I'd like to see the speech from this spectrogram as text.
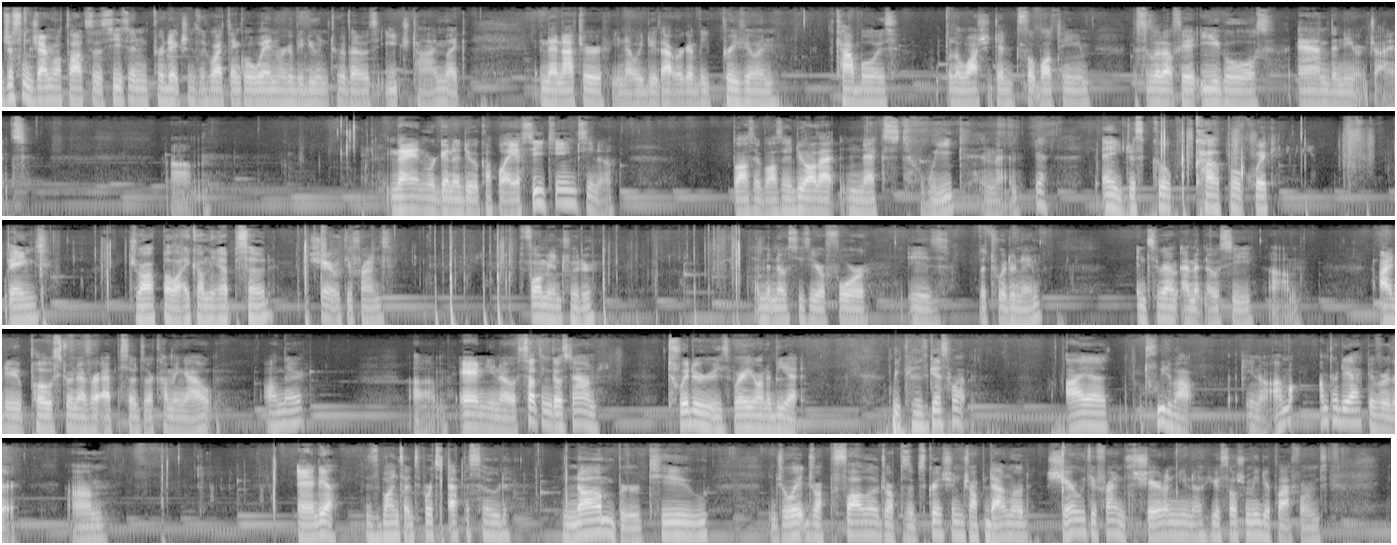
Just some general thoughts of the season, predictions of who I think will win. We're going to be doing two of those each time. Like, and then after you know we do that, we're going to be previewing the Cowboys, the Washington football team, the Philadelphia Eagles, and the New York Giants. Um, then we're gonna do a couple AFC teams, you know, blase blase. Do all that next week, and then yeah. Hey, just cool couple quick things. Drop a like on the episode. Share it with your friends. Follow me on Twitter. EmmitNosee04 is the Twitter name. Instagram EmmitNosee. Um, I do post whenever episodes are coming out on there. Um, and you know, if something goes down, Twitter is where you want to be at. Because guess what? I uh, tweet about, you know, I'm I'm pretty active over there. Um, and yeah, this is Blindside Sports episode number two. Enjoy it. Drop a follow, drop a subscription, drop a download. Share it with your friends. Share it on you know your social media platforms.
